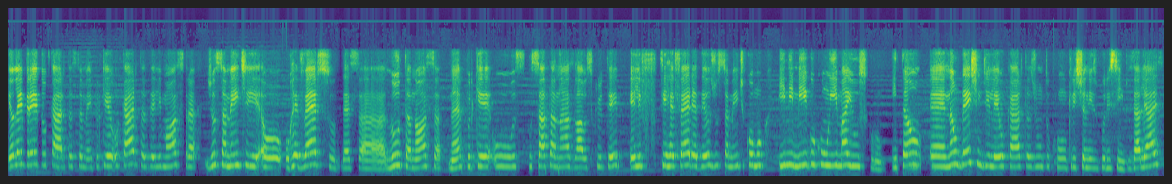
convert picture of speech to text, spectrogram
Eu lembrei do Cartas também, porque o Cartas ele mostra justamente o, o reverso dessa luta nossa, né? Porque o, o Satanás lá, o Screwtape, ele se refere a Deus justamente como inimigo com I maiúsculo. Então, é, não deixem de ler o Cartas junto com o Cristianismo Puro e Simples. Aliás,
